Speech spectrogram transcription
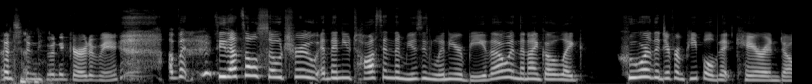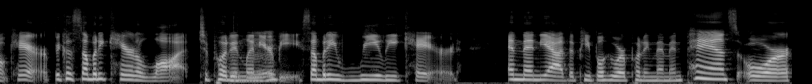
That didn't even occur to me. Uh, but see that's all so true. And then you toss in them using linear b though and then i go like who are the different people that care and don't care? Because somebody cared a lot to put in mm-hmm. linear b. Somebody really cared. And then yeah the people who are putting them in pants or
